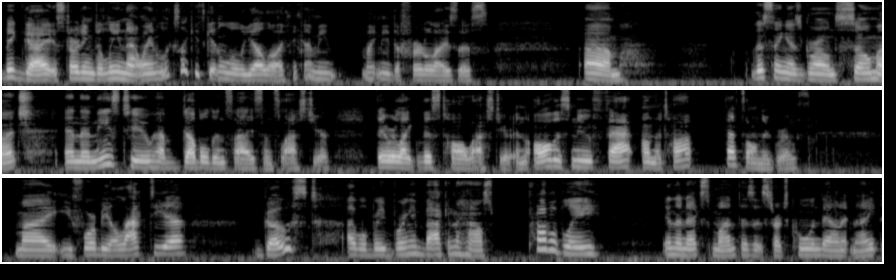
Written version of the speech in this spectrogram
big guy is starting to lean that way, and it looks like he's getting a little yellow. I think I mean might need to fertilize this. Um, this thing has grown so much, and then these two have doubled in size since last year. They were like this tall last year, and all this new fat on the top, that's all new growth. My Euphorbia lactea ghost, I will be bringing back in the house probably in the next month as it starts cooling down at night.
